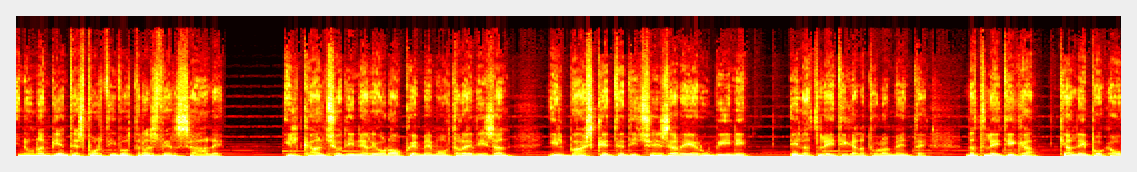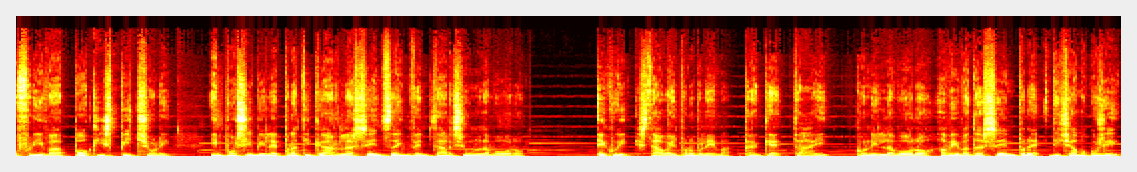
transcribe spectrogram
in un ambiente sportivo trasversale. Il calcio di Nereo Rocco e Memo Trevisan, il basket di Cesare e Rubini e l'atletica naturalmente. L'atletica che all'epoca offriva pochi spiccioli, impossibile praticarla senza inventarsi un lavoro. E qui stava il problema perché Tai con il lavoro aveva da sempre, diciamo così,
